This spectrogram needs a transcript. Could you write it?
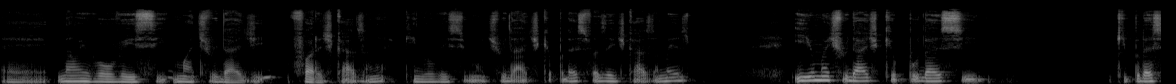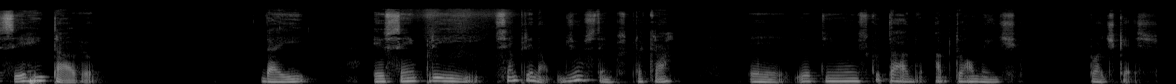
é, não envolvesse uma atividade fora de casa, né? Que envolvesse uma atividade que eu pudesse fazer de casa mesmo e uma atividade que eu pudesse, que pudesse ser rentável. Daí eu sempre, sempre não, de uns tempos pra cá, é, eu tenho escutado habitualmente podcast.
